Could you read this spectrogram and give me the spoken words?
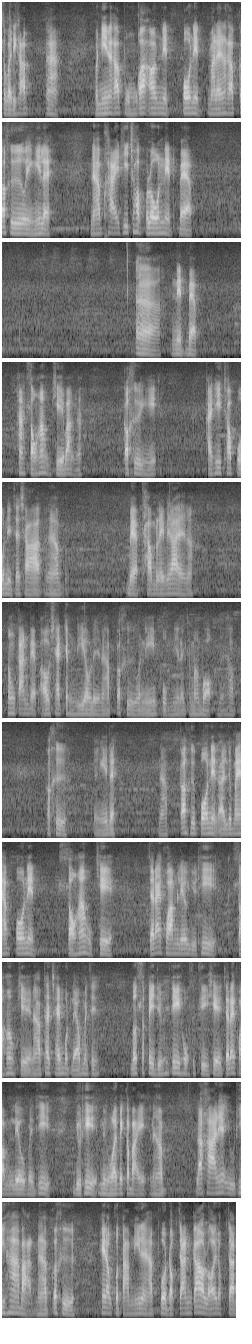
สวัสดีครับอ่าวันนี้นะครับผมก็เอาเน็ตโปรเน็ตมาแล้วนะครับ ก็คืออย่างนี้เลยนะครับ ใครที่ชอบโปรเน็ตแบบเอ่อเน็ตแบบห้าสองห้าหกเคบ้างนะ ก็คืออย่างนี้ ใครที่ชอบโปรเน็ตช้าๆนะครับ แบบทำอะไรไม่ได้เลยนะต้องการแบบเอาแชทอย่างเดียวเลยนะครับ ก็คือวันนี้ผมมีอะไรจะมาบอกนะครับ ก็คืออย่างนี้เลยนะครับ ก็คือโปรเน็ตอะไรรู้ไหมครับโปรเน็ต 256K จะได้ความเร็วอยู่ที่ 256K นะครับ ถ้าใช้หมดแล้วมันจะลดสปีดอยู่ที่ 64K จะได้ความเร็วไปที่อยู่ที่ 100เมกะไบต์นะครับ ราคาเนี้ยอยู่ที่ 5 บาทนะครับ ก็คือให้เรากดตามนี้เลยครับ กดดอกจัน 900 ดอกจัน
